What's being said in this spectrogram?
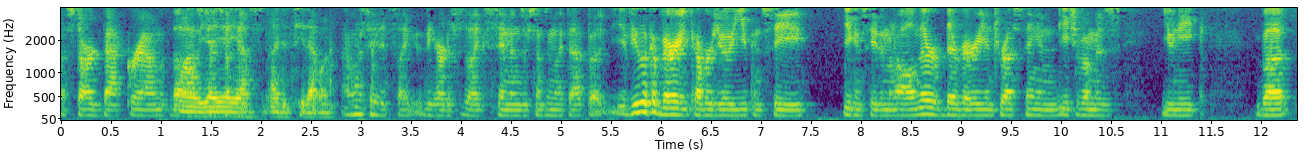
a starred background with Oh, yeah, yeah, stuff. yeah. I did see that one. I want to say it's like the artist is like Simmons or something like that. But if you look up variant covers, you you can see you can see them in all, and they're they're very interesting, and each of them is unique. But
